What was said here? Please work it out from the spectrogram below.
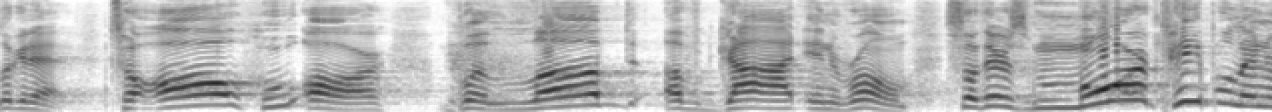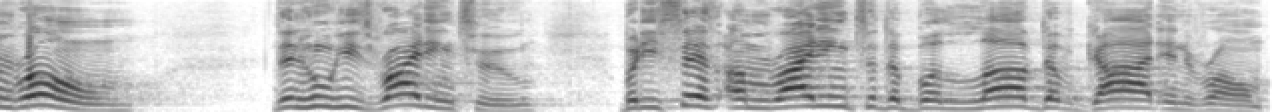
Look at that. To all who are beloved of God in Rome. So there's more people in Rome than who he's writing to, but he says, I'm writing to the beloved of God in Rome.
